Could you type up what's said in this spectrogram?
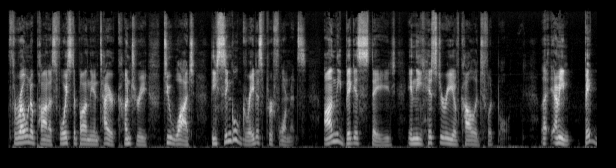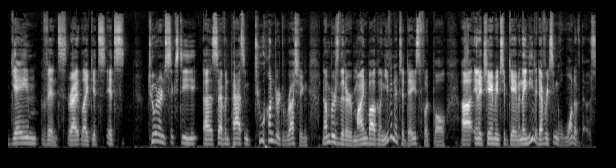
thrown upon us, foisted upon the entire country to watch the single greatest performance on the biggest stage in the history of college football. I mean, big game Vince, right? Like it's it's 267 passing, 200 rushing, numbers that are mind boggling, even in today's football, uh, in a championship game. And they needed every single one of those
